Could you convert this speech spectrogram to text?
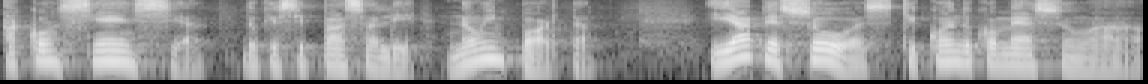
a consciência do que se passa ali, não importa. E há pessoas que, quando começam a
